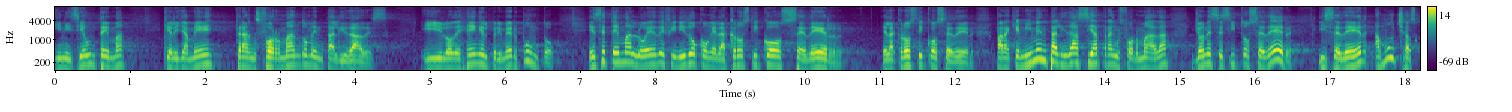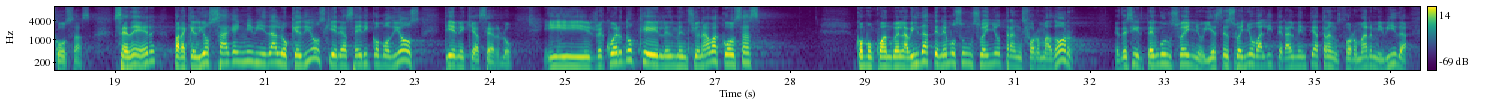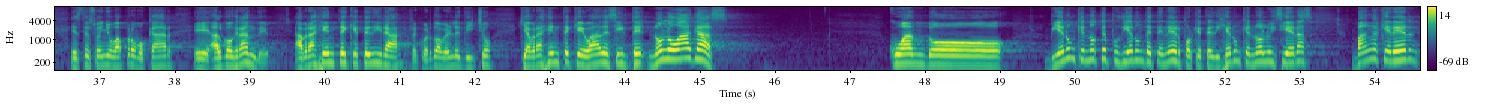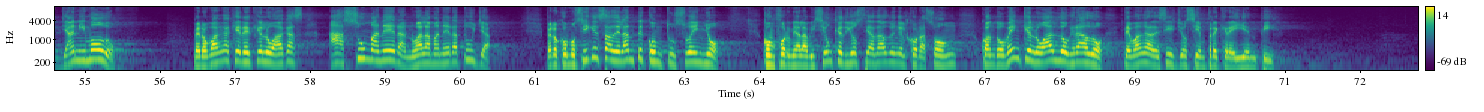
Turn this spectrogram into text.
inicié un tema que le llamé transformando mentalidades y lo dejé en el primer punto. Ese tema lo he definido con el acróstico ceder. El acróstico ceder. Para que mi mentalidad sea transformada, yo necesito ceder y ceder a muchas cosas. Ceder para que Dios haga en mi vida lo que Dios quiere hacer y como Dios tiene que hacerlo. Y recuerdo que les mencionaba cosas como cuando en la vida tenemos un sueño transformador. Es decir, tengo un sueño y este sueño va literalmente a transformar mi vida. Este sueño va a provocar eh, algo grande. Habrá gente que te dirá, recuerdo haberles dicho, que habrá gente que va a decirte, no lo hagas. Cuando vieron que no te pudieron detener porque te dijeron que no lo hicieras, van a querer, ya ni modo, pero van a querer que lo hagas a su manera, no a la manera tuya. Pero como sigues adelante con tu sueño, conforme a la visión que Dios te ha dado en el corazón, cuando ven que lo has logrado, te van a decir, yo siempre creí en ti.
